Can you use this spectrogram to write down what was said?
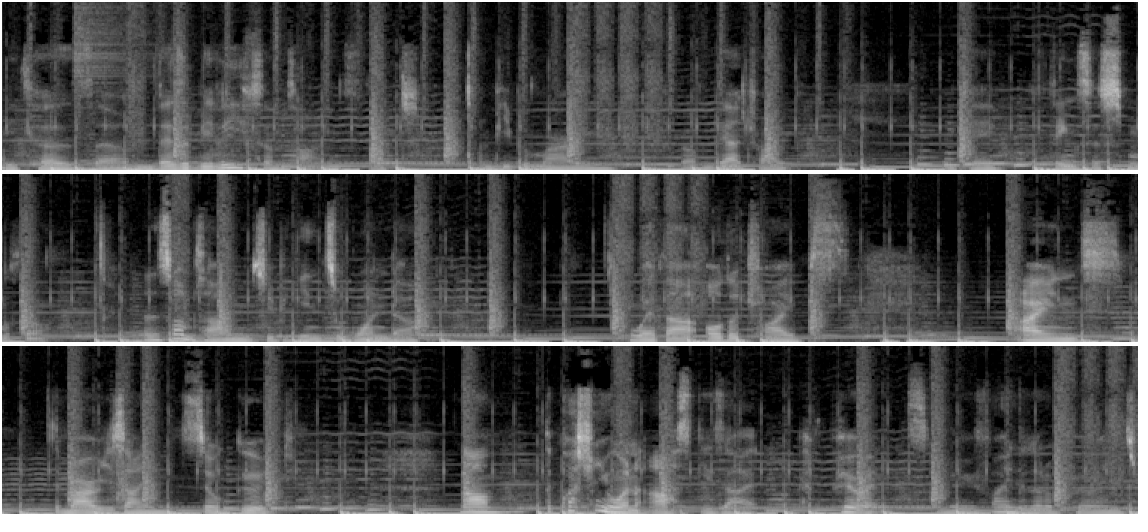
because um, there's a belief sometimes that when people marry from their tribe, okay, things are smoother, and sometimes you begin to wonder whether other tribes aren't the marriages aren't so good. Now, the question you want to ask is that parents. You know, you find a lot of parents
